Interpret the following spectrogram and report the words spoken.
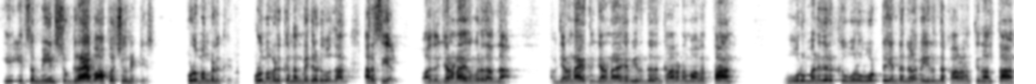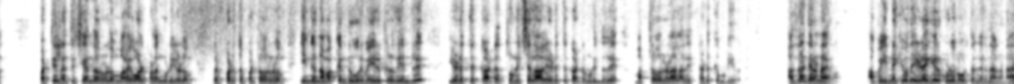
it's a means to grab opportunities குழுமங்களுக்கு குழுமங்களுக்கு நன்மை தேடுவதுதான் அரசியல். அது ஜனநாயகம்ங்கிறது அதுதான். அப்ப ஜனநாயகத்தில் ஜனநாயகம் இருந்ததன் காரணமாகத்தான் ஒரு மனிதருக்கு ஒரு ஓட்டு என்ற நிலைமை இருந்த காரணத்தினால்தான் பட்டியலினத்தைச் சேர்ந்தவர்களும் மலைவாழ் பழங்குடிகளும் பிற்படுத்தப்பட்டவர்களும் இங்கு நமக்கென்று உரிமை இருக்கிறது என்று எடுத்துக்காட்ட துணிச்சலாக எடுத்துக்காட்ட முடிந்தது. மற்றவர்களால் அதை தடுக்க முடியவில்லை. அதுதான் ஜனநாயகம். அப்ப இன்னைக்கு வந்து இளைஞர் குழுன்னு ஒருத்தங்க இருந்தாங்கன்னா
